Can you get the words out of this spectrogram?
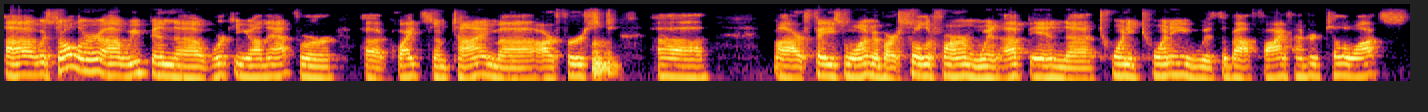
Uh, with solar, uh, we've been uh, working on that for uh, quite some time. Uh, our first, uh, our phase one of our solar farm went up in 2020 with about 500 kilowatts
